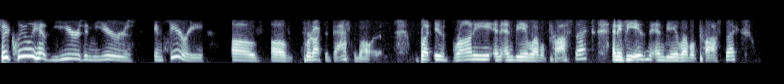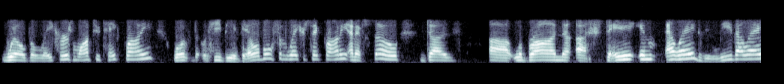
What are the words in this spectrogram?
So he clearly has years and years, in theory, of of productive basketball in him. But is Bronny an NBA level prospect? And if he is an NBA level prospect, will the Lakers want to take Bronny? Will he be available for the Lakers to take Bronny? And if so, does uh, LeBron uh, stay in LA? Does he leave LA?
